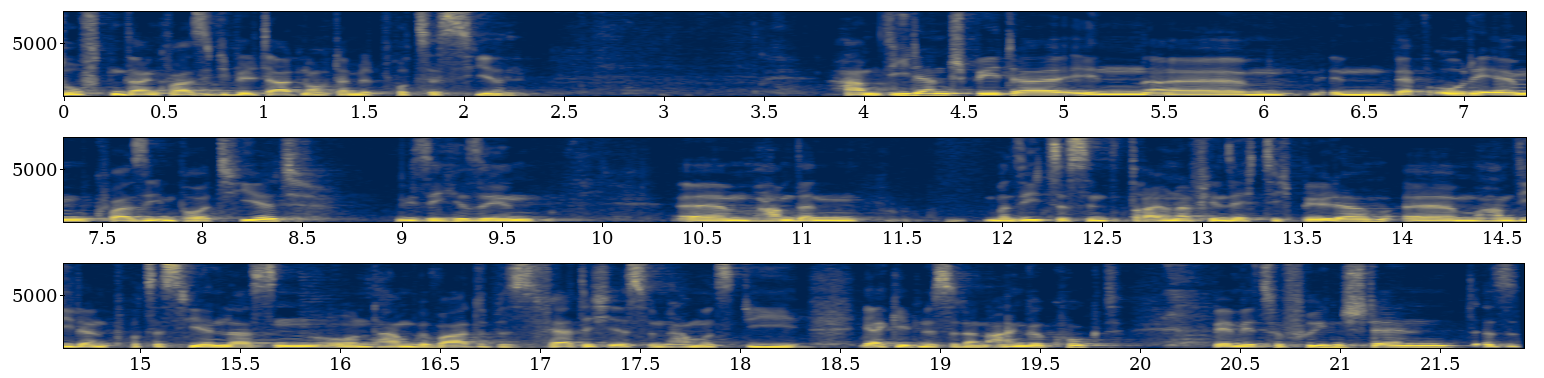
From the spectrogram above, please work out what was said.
durften dann quasi die Bilddaten auch damit prozessieren haben die dann später in, ähm, in WebODM quasi importiert, wie Sie hier sehen, ähm, haben dann, man sieht, es sind 364 Bilder, ähm, haben die dann prozessieren lassen und haben gewartet, bis es fertig ist und haben uns die, die Ergebnisse dann angeguckt. Wenn wir zufriedenstellend, also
